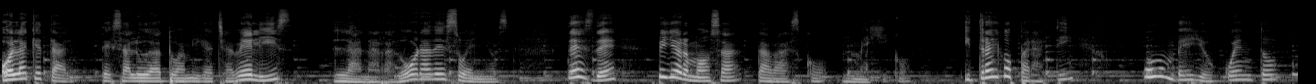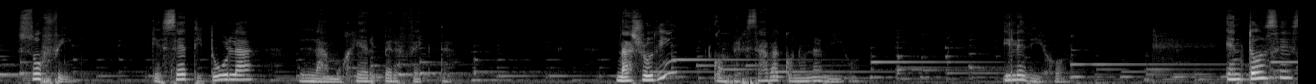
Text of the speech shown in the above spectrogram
Hola, ¿qué tal? Te saluda tu amiga Chabelis, la narradora de sueños, desde Villahermosa, Tabasco, México. Y traigo para ti un bello cuento sufí que se titula La mujer perfecta. Nasruddin conversaba con un amigo y le dijo, entonces,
